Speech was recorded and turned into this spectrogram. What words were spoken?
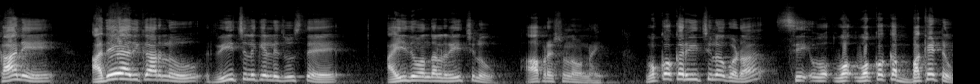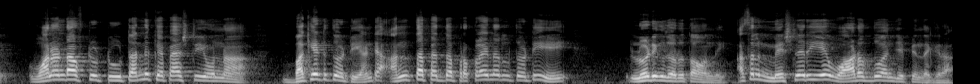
కానీ అదే అధికారులు రీచ్లకి వెళ్ళి చూస్తే ఐదు వందల రీచ్లు ఆపరేషన్లో ఉన్నాయి. ఒక్కొక్క రీచ్లో కూడా సి ఒక్కొక్క bucket one and half to two ton capacity ఉన్న బకెట్ తోటి అంటే అంత పెద్ద ప్రొక్లైనర్లతోటి లోడింగ్ జరుగుతూ ఉంది. అసలు మెషినరీయే వాడొద్దు అని చెప్పిన దగ్గర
